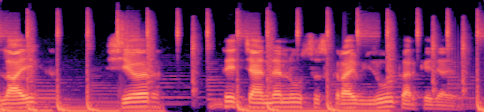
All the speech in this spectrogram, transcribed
ਲਾਈਕ, ਸ਼ੇਅਰ ਤੇ ਚੈਨਲ ਨੂੰ ਸਬਸਕ੍ਰਾਈਬ ਜ਼ਰੂਰ ਕਰਕੇ ਜਾਇਓ।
